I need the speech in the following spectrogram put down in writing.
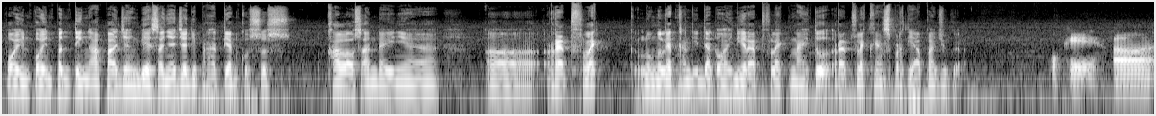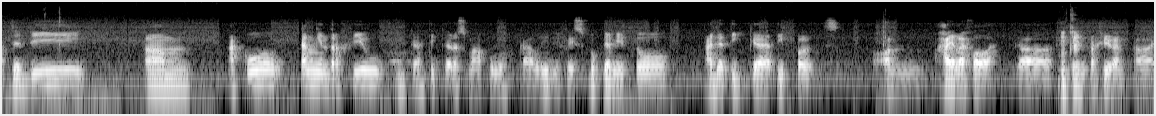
poin-poin penting apa aja yang biasanya jadi perhatian khusus kalau seandainya eh, red flag, lu ngelihat kandidat, wah ini red flag. Nah itu red flag yang seperti apa juga? Oke, eh, jadi em, aku kan nginterview udah 350 kali di Facebook dan itu ada tiga tipe on high level lah eh, tipe Oke. interview kan. Eh,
